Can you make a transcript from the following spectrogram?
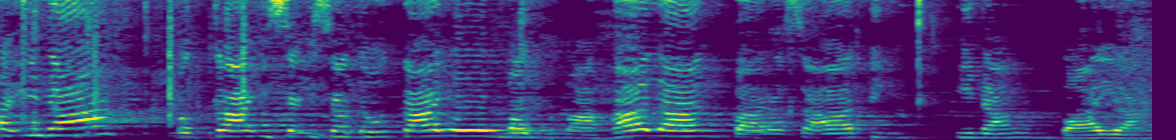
mga ina, magkaisa-isa daw tayo magmahalan para sa ating inang bayan.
